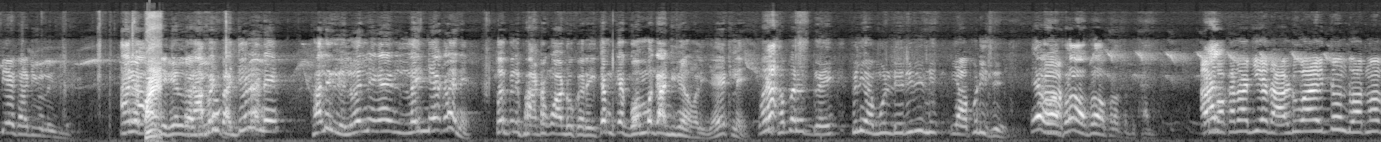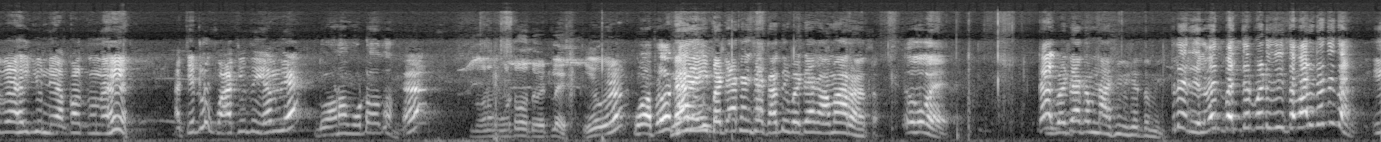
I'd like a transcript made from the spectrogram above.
બે ગાડીઓ લઈ જાય રામન ભાજ્યો ને ને ખાલી રેલવે ને લઈને નીકળે ને તો પેલી ફાટકો આડું કરી. કેમ કે ગોમ ગાડી ના વળી જાય એટલે. ખબર જ નહીં. પેલી અમૂલ ડેરી ની એ આપણી છે. એ વાપરો વાપરો તમે ખાલી. આ બકરાજી દાડુ આવ્યું હતું દોતમાં બેસી ગયું નીકળતું નહીં. આ કેટલું પાછું તું એમ લે? દોણો મોટો હતો હે? દોણો મોટો હતો એટલે. એવું ઓ આપણો ના એ બટાકા છે કાદુ બટાકા અમારા હતા. ઓય કાલ બટાકામ નાખ્યું છે તમે. પેલી રેલવે પંચર પડી છે તમારી નથી તાર? એ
